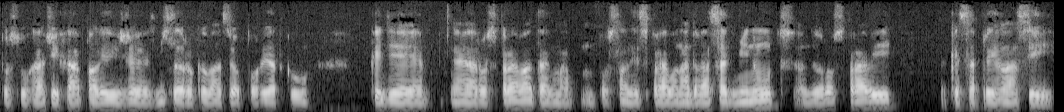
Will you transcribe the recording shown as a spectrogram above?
poslucháči chápali, že v zmysle rokovacieho poriadku, keď je e, rozpráva, tak má poslanec právo na 20 minút do rozpravy, keď sa prihlási e,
